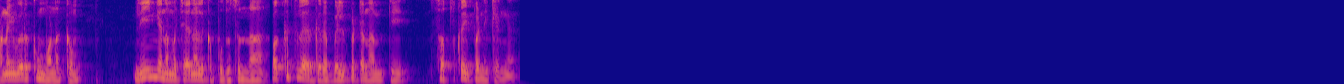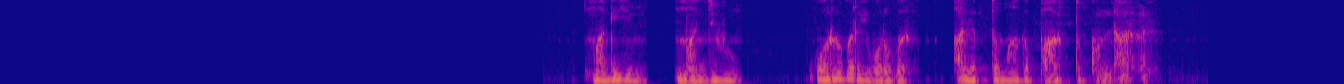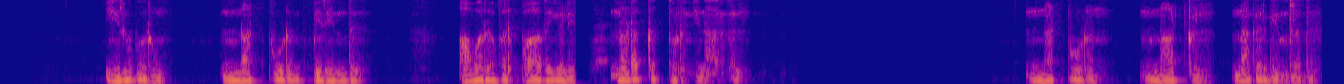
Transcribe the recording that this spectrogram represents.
அனைவருக்கும் வணக்கம். நீங்கள் நம்ம சேனலுக்கு புதுசுன்னா பக்கத்தில் இருக்கிற பெல் பட்டன் அமைத்தி சப்ஸ்கிரைப் பண்ணிக்கோங்க. மகியும் மஞ்சுவும் ஒருவரை ஒருவர் அழுத்தமாக பார்த்து கொண்டார்கள். இருவரும் நட்புடன் பிரிந்து அவரவர் பாதைகளில் நடக்கத் தொடங்கினார்கள். நட்புடன் நாட்கள் நகர்கின்றது.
